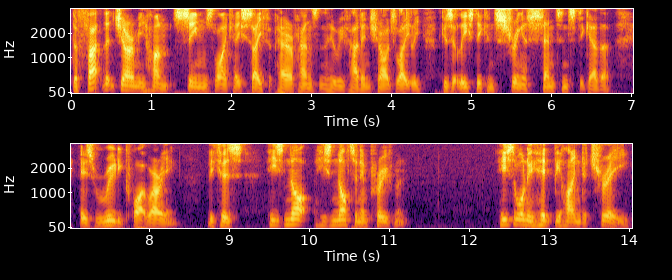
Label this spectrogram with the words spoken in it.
the fact that Jeremy Hunt seems like a safer pair of hands than who we've had in charge lately, because at least he can string a sentence together, is really quite worrying. Because he's not he's not an improvement. He's the one who hid behind a tree,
